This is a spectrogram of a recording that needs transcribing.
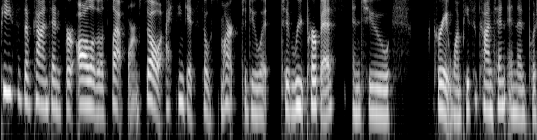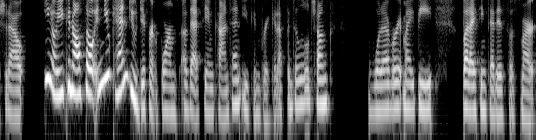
pieces of content for all of those platforms. So I think it's so smart to do it to repurpose and to create one piece of content and then push it out. You know, you can also and you can do different forms of that same content. You can break it up into little chunks, whatever it might be, but I think that is so smart.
